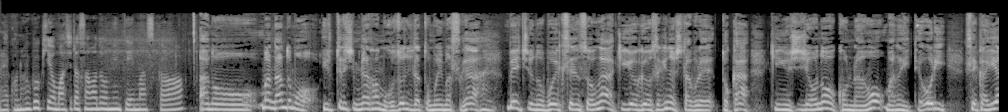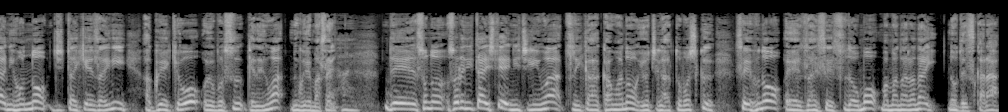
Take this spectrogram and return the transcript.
れ、この動きを町田さんはどう見ていますか？あの、まあ、何度も言ってるし、皆さんもご存知だと思いますが、はい、米中の貿易戦争が企業業績の下振れとか、金融市場の混乱を招いており、世界や日本の実体経済に悪影響を及ぼす懸念は拭えません。はい、で、その、それに対して日銀は追加緩和の余地が乏しく、政府の、えー、財政出動もままならないのですから、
